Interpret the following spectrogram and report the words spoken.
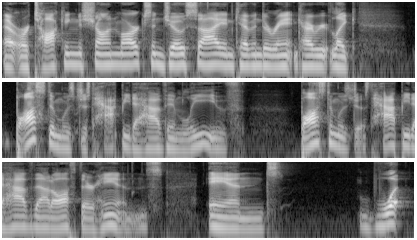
uh, or talking to Sean Marks and Joe Tsai and Kevin Durant and Kyrie. Like Boston was just happy to have him leave. Boston was just happy to have that off their hands. And what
